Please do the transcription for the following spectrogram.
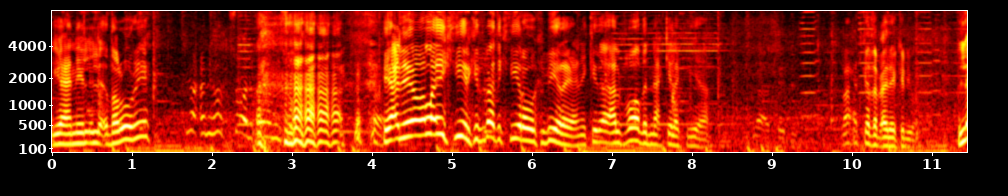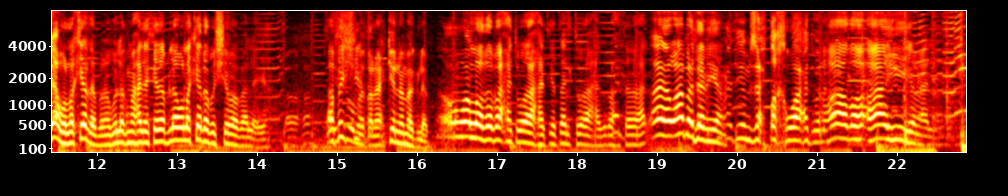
يعني ال- ال- ضروري؟ يعني والله كثير كذبات كثيرة وكبيرة يعني كذا الفاظ إني أحكي لك إياها. ما حد كذب عليك اليوم. لا والله كذب أنا أقول لك ما حدا كذب لا والله كذب الشباب علي. ما فيش مثلا؟ احكي لنا مقلب. والله ذبحت واحد قتلت واحد رحت واحد. أيوة ابدا يا حد يمزح طخ واحد ولا؟ هذا هاي هي يا معلم.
